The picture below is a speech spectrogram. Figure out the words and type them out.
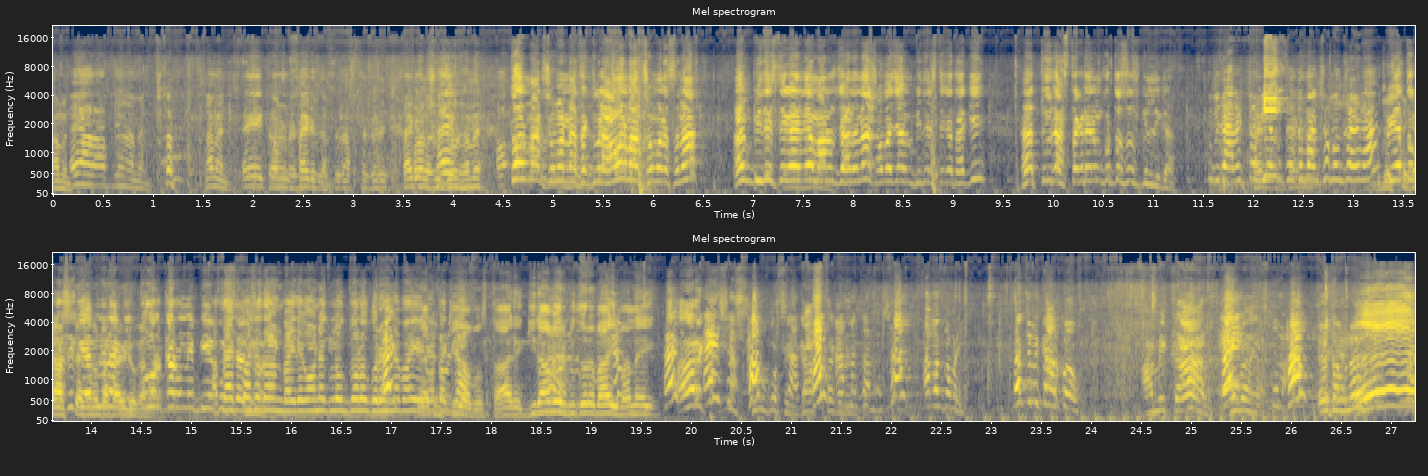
নামেন এই আপনি নামেন নামেন এই কোন সাইডে যান রাস্তাঘাটে সাইডে যান। তোর মান সমান না থাকতে পারে আমার মান সমান আছে না আমি বিদেশ থেকে এনে মানুষ জানে না সবাই আমি বিদেশ থেকে থাকি হ্যাঁ তুই রাস্তাঘাটে এরকম করতেছিস কি লিখা মান সম্মান গ্রামের ভিতরে ভাই মানে আমি কার? এই, থাম না এই, এই,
